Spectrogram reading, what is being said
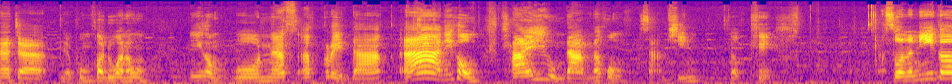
น่าจะเดี๋ยวผมขอดูนะผมนี่ของโบนัสอัปเกรดดาร์กอ่านี่ผมใช้หลุมดำนะผมสามชิ้น โอเค ส่วนอันนี้ก็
